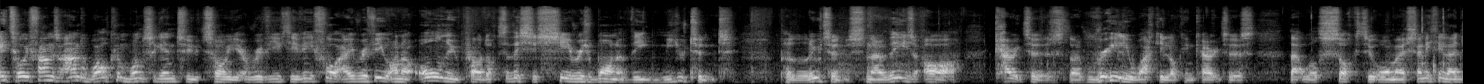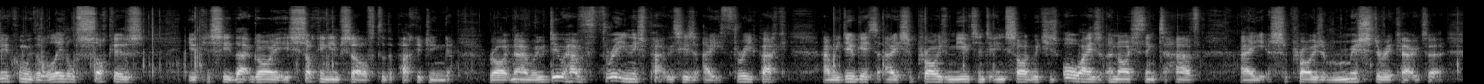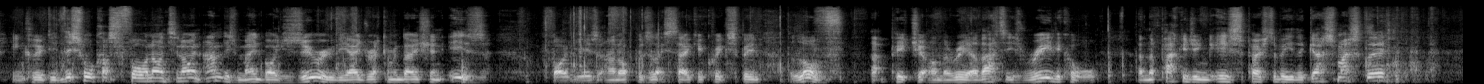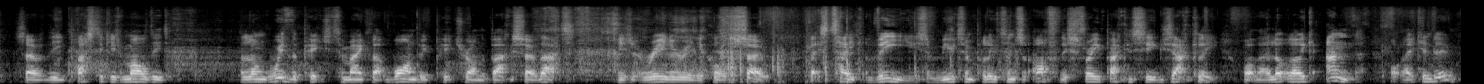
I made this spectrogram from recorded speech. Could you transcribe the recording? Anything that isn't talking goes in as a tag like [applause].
Hey toy fans and welcome once again to Toy Review TV for a review on an all new product. This is series 1 of the Mutant Pollutants. Now these are characters, they're really wacky looking characters that will suck to almost anything. They do come with a little suckers. You can see that guy is sucking himself to the packaging right now. We do have three in this pack. This is a three pack and we do get a surprise mutant inside which is always a nice thing to have a surprise mystery character included. This will cost $4.99 and is made by Zuru. The age recommendation is 5 years and upwards. Let's take a quick spin. Love that picture on the rear. That is really cool. And the packaging is supposed to be the gas mask there. So the plastic is moulded along with the picture to make that one big picture on the back. So that is really, really cool. So let's take these mutant pollutants off this three pack and see exactly what they look like and what they can do.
